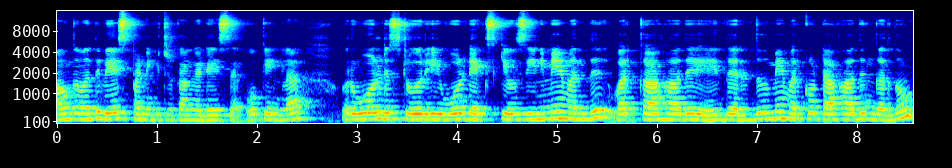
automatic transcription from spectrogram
அவங்க வந்து வேஸ்ட் பண்ணிக்கிட்டு இருக்காங்க டேஸை ஓகேங்களா ஒரு ஓல்டு ஸ்டோரி ஓல்டு எக்ஸ்கியூஸ் இனிமேல் வந்து ஒர்க் ஆகாது இது எதுவுமே ஒர்க் அவுட் ஆகாதுங்கிறதும்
